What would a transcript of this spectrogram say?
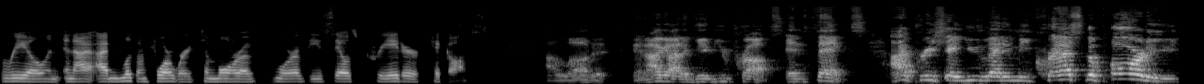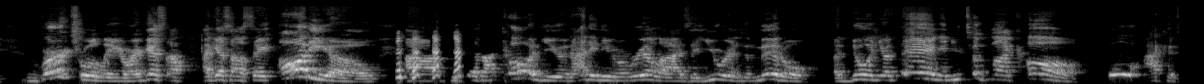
real. And, and I, I'm looking forward to more of more of these sales creator kickoffs. I love it. And I got to give you props and thanks. I appreciate you letting me crash the party virtually, or I guess I, I guess I'll say audio, uh, because I called you and I didn't even realize that you were in the middle of doing your thing and you took my call. Ooh, I could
